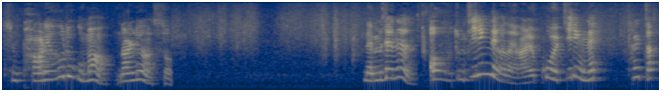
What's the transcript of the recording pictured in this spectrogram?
지금 발이 흐르고 막 난리 났어. 냄새는 어우 좀 찌린내가 나요. 알코올 찌린내? 살짝?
